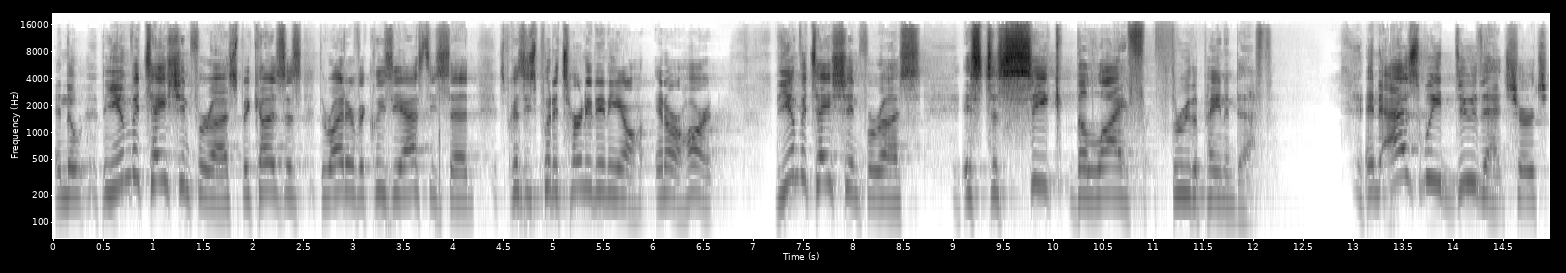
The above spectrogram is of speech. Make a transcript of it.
And the, the invitation for us, because as the writer of Ecclesiastes said, it's because he's put eternity in our, in our heart. The invitation for us is to seek the life through the pain and death. And as we do that, church,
